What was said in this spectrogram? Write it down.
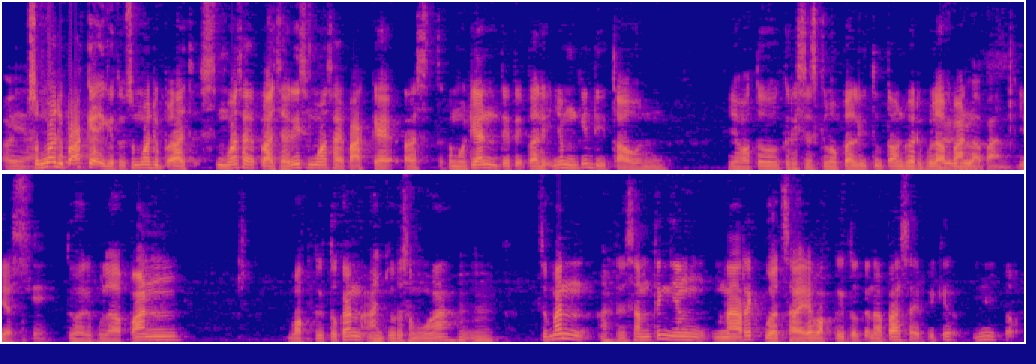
oh iya. semua dipakai gitu semua dipelaj- semua saya pelajari semua saya pakai terus kemudian titik baliknya mungkin di tahun ya waktu krisis global itu tahun 2008, 2008. yes Oke. 2008 waktu itu kan hancur semua Mm-mm. cuman ada something yang menarik buat saya waktu itu kenapa saya pikir ini kok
